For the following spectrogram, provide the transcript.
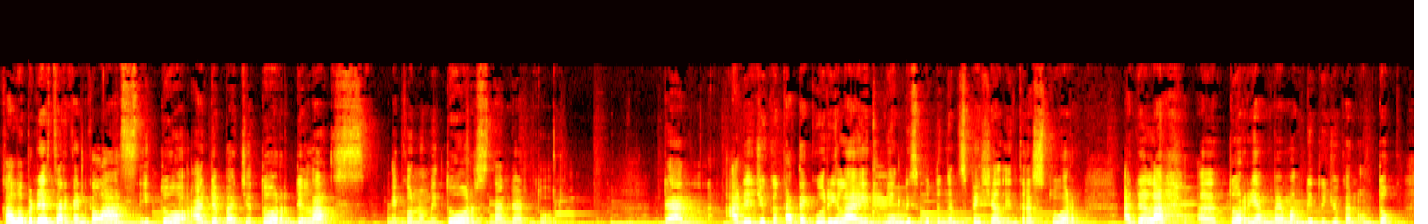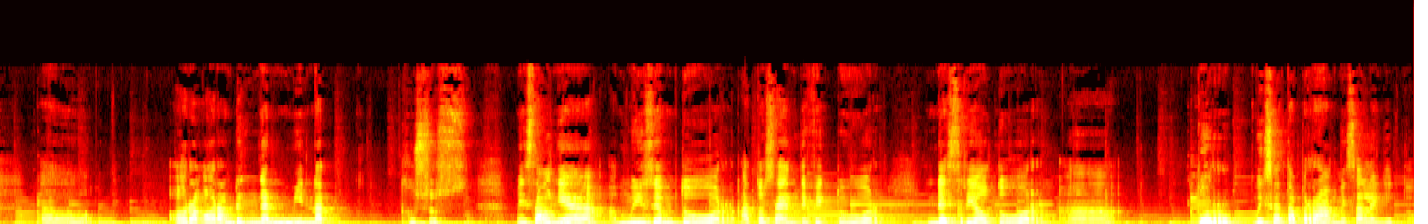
Kalau berdasarkan kelas, itu ada budget tour, deluxe, economy tour, standard tour. Dan ada juga kategori lain yang disebut dengan special interest tour adalah uh, tour yang memang ditujukan untuk eh, orang-orang uh, dengan minat khusus misalnya museum tour atau scientific tour, industrial tour, uh, tour wisata perang misalnya gitu,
